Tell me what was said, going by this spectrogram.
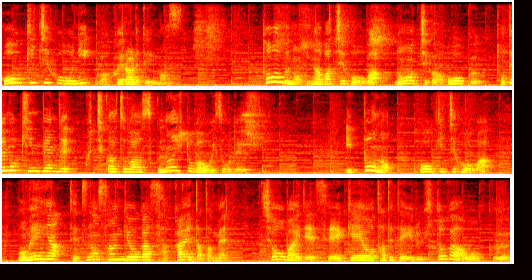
宝亀地方に分けられています。東部の稲葉地方は農地が多くとても勤勉で口数が少ない人が多いそうです。一方の宝亀地方は木綿や鉄の産業が栄えたため商売で生計を立てている人が多く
